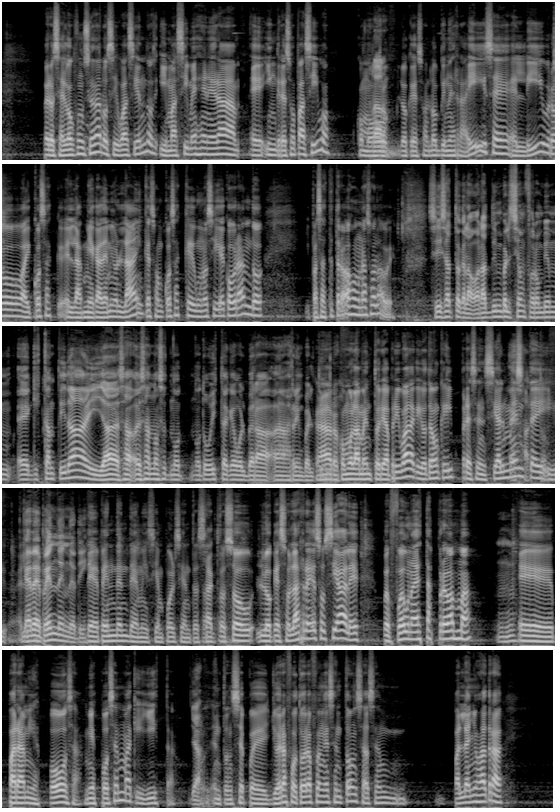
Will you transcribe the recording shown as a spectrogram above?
Pero si algo funciona, lo sigo haciendo. Y más si me genera eh, ingreso pasivo, como Claro. lo que son los bienes raíces, el libro. Hay cosas, que, en la, mi academia online, que son cosas que uno sigue cobrando. Y pasaste trabajo una sola vez. Sí, exacto, que las horas de inversión fueron bien X cantidad y ya esas no, no, no tuviste que volver a, a reinvertir. Claro, como la mentoría privada, que yo tengo que ir presencialmente y que dependen de ti. dependen de mí 100%. Exacto. So, lo que son las redes sociales, pues fue una de estas pruebas más Eh, para mi esposa. Mi esposa es maquillista. Ya. Entonces, pues yo era fotógrafo en ese entonces, hace un par de años atrás.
